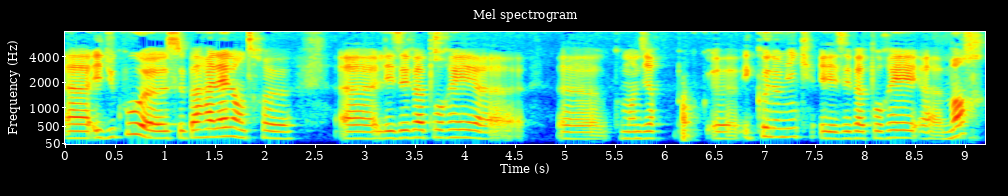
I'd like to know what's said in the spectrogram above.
Euh, et du coup, euh, ce parallèle entre euh, les évaporés, comment dire, économiques et les évaporés morts,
